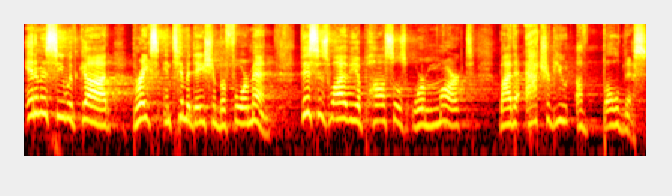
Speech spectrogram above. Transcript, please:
Intimacy with God breaks intimidation before men. This is why the apostles were marked by the attribute of boldness.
